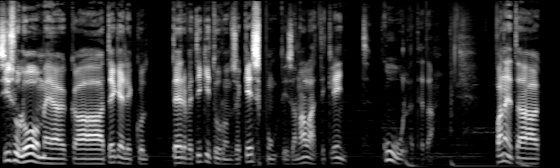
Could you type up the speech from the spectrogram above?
sisuloome ja ka tegelikult terve digiturunduse keskpunktis on alati klient. kuula teda, pane ta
